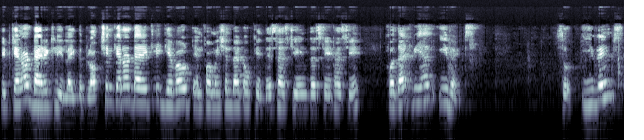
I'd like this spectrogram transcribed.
it cannot directly like the blockchain cannot directly give out information that okay this has changed the state has changed for that we have events so events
